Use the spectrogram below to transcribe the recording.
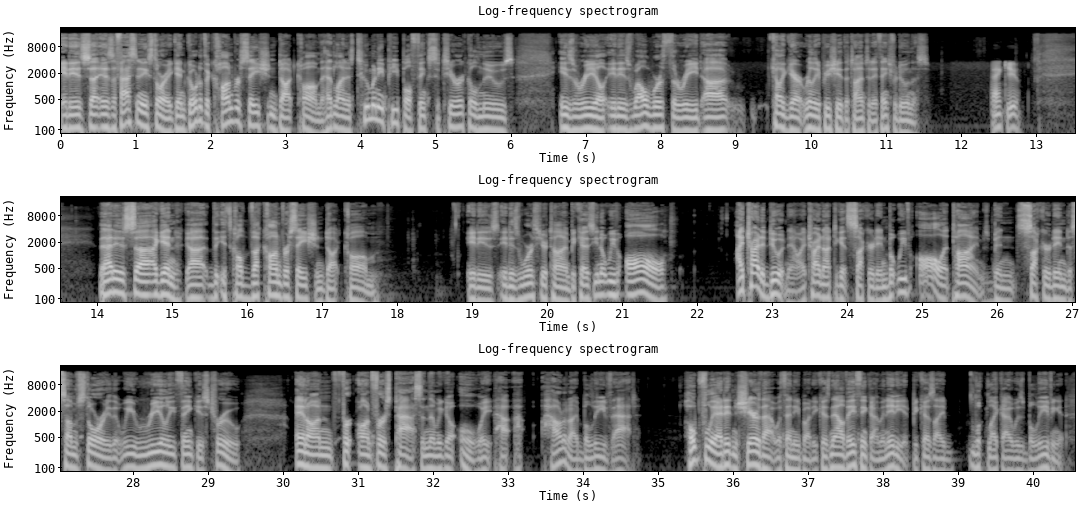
It is, uh, it is a fascinating story. Again, go to theconversation.com. The headline is Too Many People Think Satirical News is Real. It is well worth the read. Uh, Kelly Garrett, really appreciate the time today. Thanks for doing this. Thank you. That is, uh, again, uh, it's called theconversation.com. It is, it is worth your time because, you know, we've all, I try to do it now. I try not to get suckered in, but we've all at times been suckered into some story that we really think is true and on, on first pass. And then we go, oh, wait, how, how did I believe that? Hopefully, I didn't share that with anybody because now they think I'm an idiot because I looked like I was believing it.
